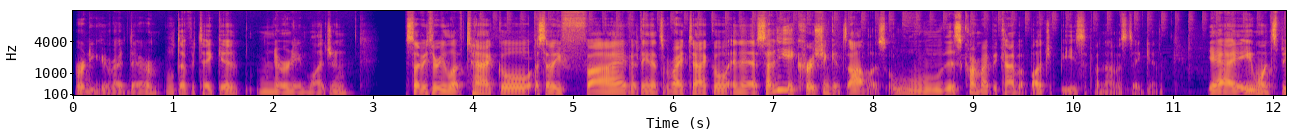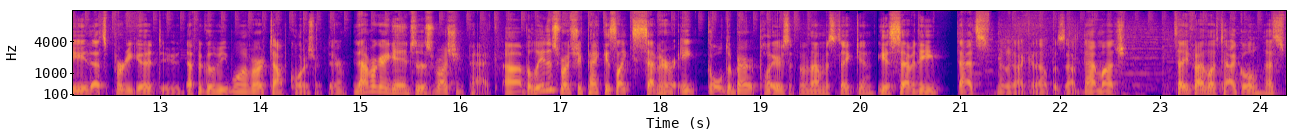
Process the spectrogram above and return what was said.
pretty good right there. We'll definitely take it. Nerd name legend. 73 left tackle, a 75, I think that's a right tackle, and a 78 Christian Gonzalez. Ooh, this card might be kind of a budget beast if I'm not mistaken. Yeah, 81 speed. That's pretty good, dude. Definitely going to be one of our top corners right there. Now we're going to get into this rushing pack. Uh, I believe this rushing pack is like seven or eight golden bear players, if I'm not mistaken. You get 70. That's really not going to help us out that much. 75 left tackle. That's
